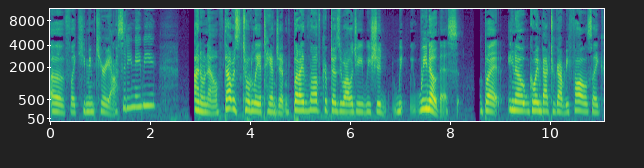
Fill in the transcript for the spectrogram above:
of like human curiosity maybe I don't know. That was totally a tangent, but I love cryptozoology. We should we we know this. But, you know, going back to Gravity Falls, like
